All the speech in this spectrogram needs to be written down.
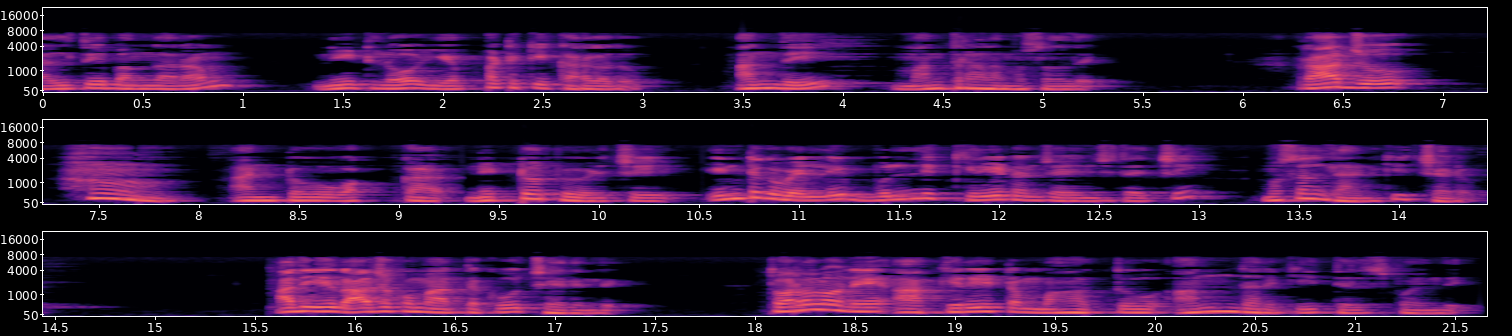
కల్తీ బంగారం నీటిలో ఎప్పటికీ కరగదు. అంది మంత్రాల ముసల్ది. రాజు అంటూ ఒక్క నిట్టూర్పు విడిచి ఇంటికి వెళ్ళి బుల్లి కిరీటం చేయించి తెచ్చి ముసల్దానికి ఇచ్చాడు. అది రాజకుమార్తెకు చేరింది. త్వరలోనే ఆ కిరీటం మహత్తు అందరికీ తెలిసిపోయింది.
